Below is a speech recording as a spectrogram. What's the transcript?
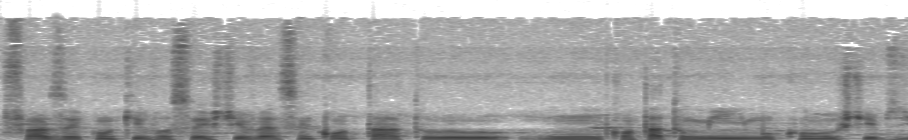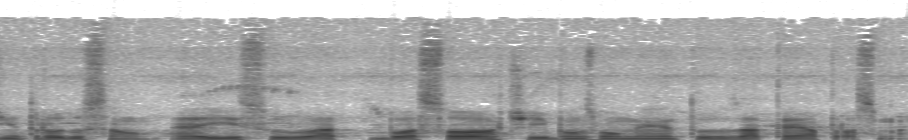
fazer com que vocês tivessem contato, um contato mínimo com os tipos de introdução. É isso, boa sorte, bons momentos, até a próxima.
